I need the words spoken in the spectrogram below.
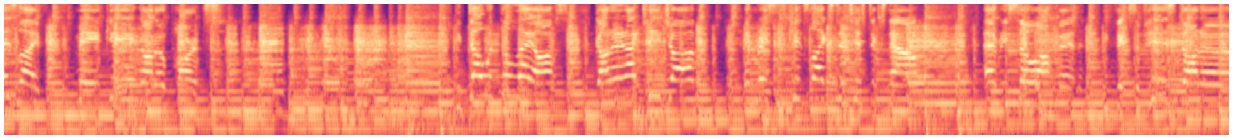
his life making auto parts. He dealt with the layoffs, got an IT job, and raises kids like statistics now. Every so often, he thinks of his daughter.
